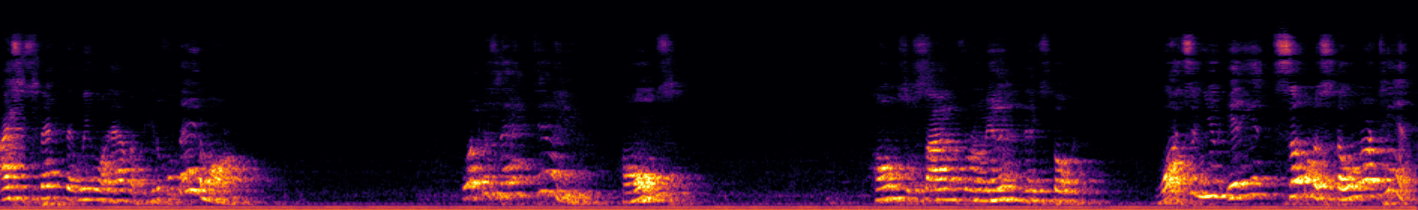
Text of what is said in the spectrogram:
I suspect that we will have a beautiful day tomorrow. What does that tell you, Holmes? Holmes was silent for a minute, then he spoke. Watson, you idiot, someone has stolen our tent.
